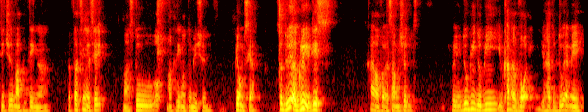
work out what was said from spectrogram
digital marketing, uh, the first thing they say must do marketing automation. 不用想. So do you agree with this kind of assumption? When you do B2B, you can't avoid, you have to do MA.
